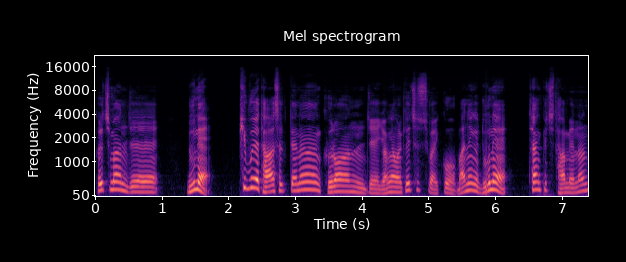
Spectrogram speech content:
그렇지만 이제 눈에 피부에 닿았을 때는 그런 이제 영향을 끼칠 수가 있고 만약에 눈에 태양빛이 닿으면은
